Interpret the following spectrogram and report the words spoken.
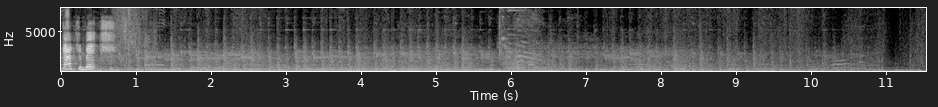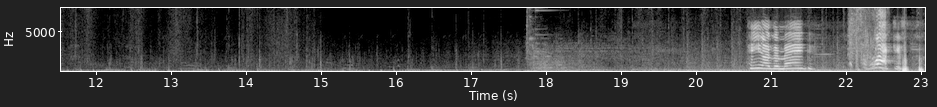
Gotcha, bitch. Hey, other Meg! Whacketh!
